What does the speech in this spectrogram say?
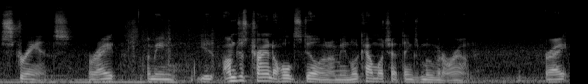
strands, right? I mean, you, I'm just trying to hold still, and I mean, look how much that thing's moving around, right?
